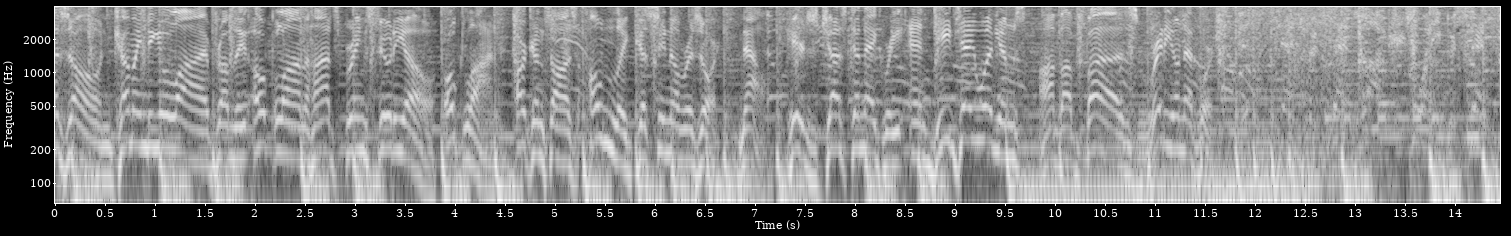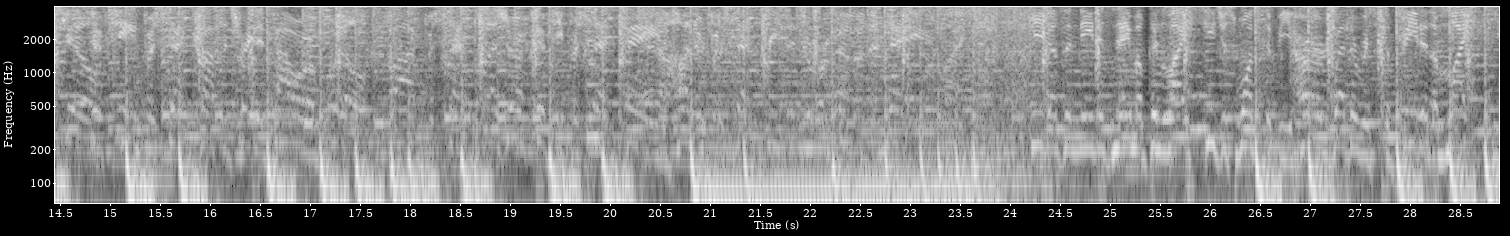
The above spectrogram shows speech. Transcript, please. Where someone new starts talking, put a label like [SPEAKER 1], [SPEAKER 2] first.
[SPEAKER 1] the zone, coming to you live from the Oaklawn Hot Springs Studio. Oaklawn, Arkansas's only casino resort. Now, here's Justin Acree and DJ Williams on the Buzz Radio Network.
[SPEAKER 2] This is 10% luck, 20% skill, 15% concentrated power of will, 5% pleasure, 50% pain, 100% reason to remember the name. He doesn't need his name up in lights, he just wants to be heard, whether it's the beat of the mic.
